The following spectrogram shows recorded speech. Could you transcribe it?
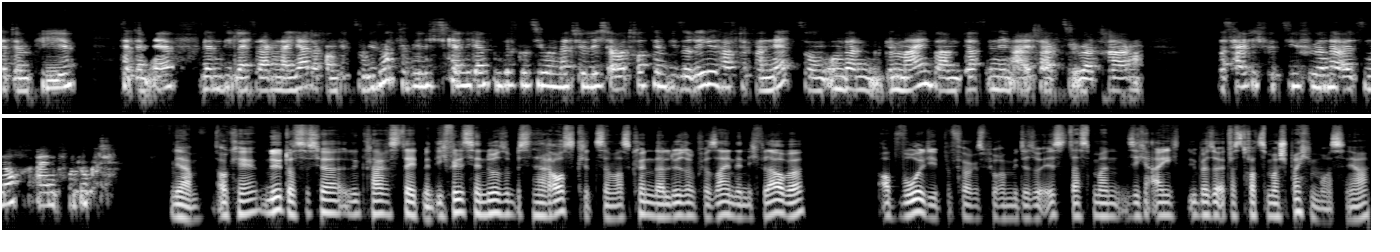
ZMP, ZMF, werden Sie gleich sagen, na ja, davon gibt es sowieso zu wenig. Ich kenne die ganzen Diskussionen natürlich, aber trotzdem diese regelhafte Vernetzung, um dann gemeinsam das in den Alltag zu übertragen, das halte ich für zielführender als noch ein Produkt ja, okay. Nö, das ist ja ein klares Statement. Ich will es ja nur so ein bisschen herauskitzeln. Was können da Lösungen für sein? Denn ich glaube, obwohl die Bevölkerungspyramide so ist, dass man sich eigentlich über so etwas trotzdem mal sprechen muss. Ja,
